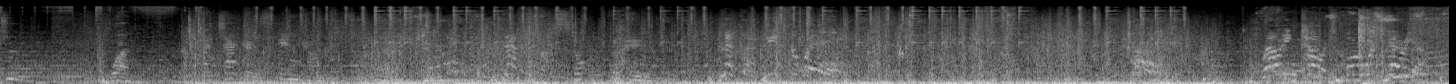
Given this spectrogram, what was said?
two, one. Attackers incoming. Never stop the. Never. Routing towers forward area.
